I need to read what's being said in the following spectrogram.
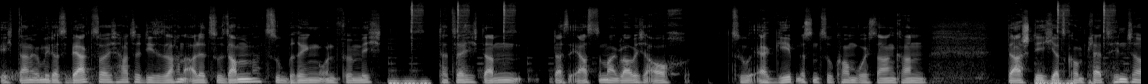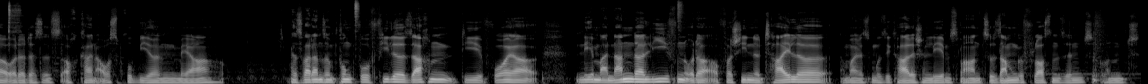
ich dann irgendwie das Werkzeug hatte, diese Sachen alle zusammenzubringen und für mich tatsächlich dann das erste Mal, glaube ich, auch zu Ergebnissen zu kommen, wo ich sagen kann, da stehe ich jetzt komplett hinter oder das ist auch kein Ausprobieren mehr. Das war dann so ein Punkt, wo viele Sachen, die vorher nebeneinander liefen oder auch verschiedene Teile meines musikalischen Lebens waren, zusammengeflossen sind und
